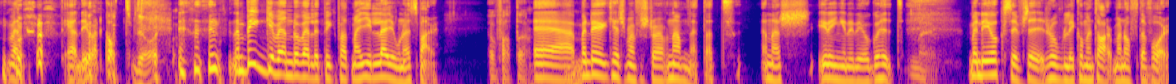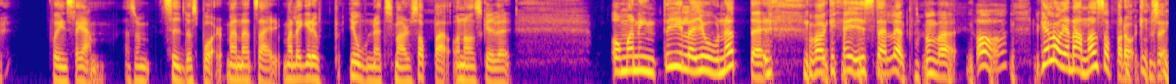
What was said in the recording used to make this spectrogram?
Men det hade ju varit gott. Ja, Den bygger väl ändå väldigt mycket på att man gillar jordnötssmör. jag fattar. Eh, men det kanske man förstår av namnet, att annars är det ingen idé att gå hit. Nej. Men det är också i och för sig rolig kommentar man ofta får på Instagram, alltså sidospår. Men att så här, man lägger upp jordnötssmörsoppa och någon skriver om man inte gillar jordnötter, vad kan jag ge istället? Man bara, ja, du kan laga en annan soppa då kanske.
